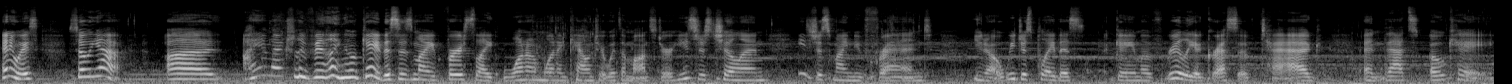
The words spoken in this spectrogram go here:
Anyways, so yeah, uh, I am actually feeling okay. This is my first like one-on-one encounter with a monster. He's just chilling. He's just my new friend. You know, we just play this game of really aggressive tag, and that's okay.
